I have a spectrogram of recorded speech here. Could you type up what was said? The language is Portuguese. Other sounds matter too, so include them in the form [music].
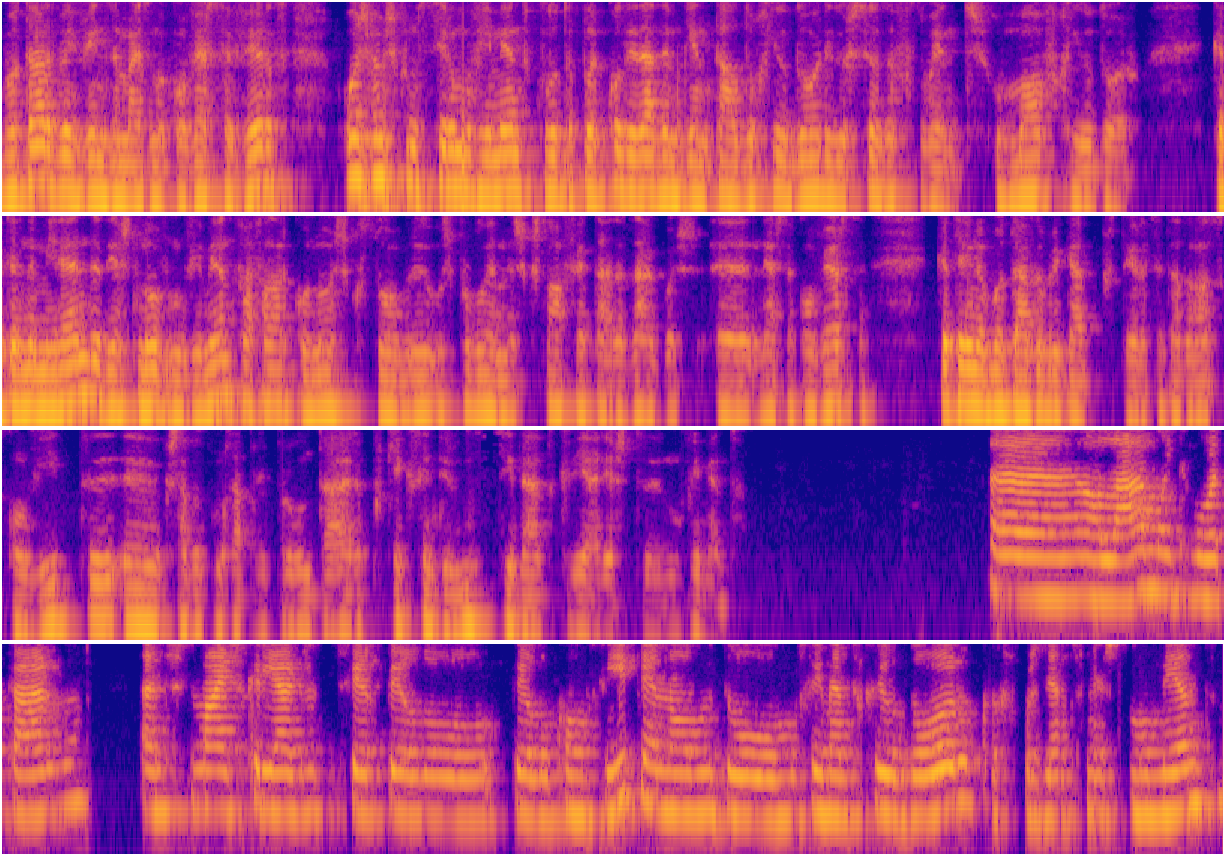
Boa tarde, bem-vindos a mais uma Conversa Verde. Hoje vamos conhecer o movimento que luta pela qualidade ambiental do Rio Douro e dos seus afluentes, o MOVE Rio Douro. Catarina Miranda, deste novo movimento, vai falar connosco sobre os problemas que estão a afetar as águas uh, nesta conversa. Catarina, boa tarde, obrigado por ter aceitado o nosso convite. Uh, gostava de começar por lhe perguntar por que é que sentiu necessidade de criar este movimento. Uh, olá, muito boa tarde. Antes de mais, queria agradecer pelo, pelo convite em nome do Movimento Rio Douro, que represento neste momento,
